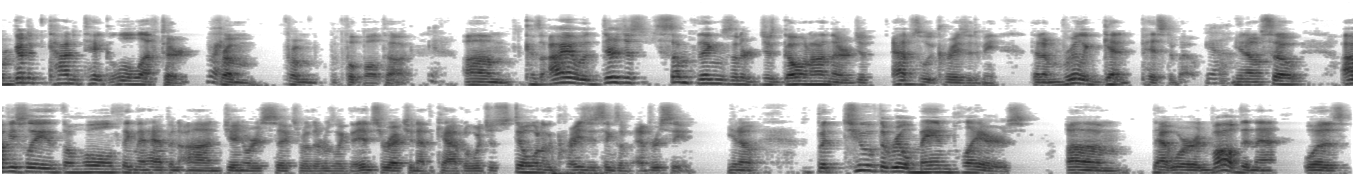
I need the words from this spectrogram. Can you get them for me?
we're gonna kind of take a little left turn Right. from from the football talk. Yeah. Um, because I was there's just some things that are just going on that are just absolutely crazy to me that I'm really getting pissed about. Yeah, You know, so obviously the whole thing that happened on January 6th, where there was like the insurrection at the Capitol, which is still one of the craziest things I've ever seen. You know, but two of the real main players um, that were involved in that was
